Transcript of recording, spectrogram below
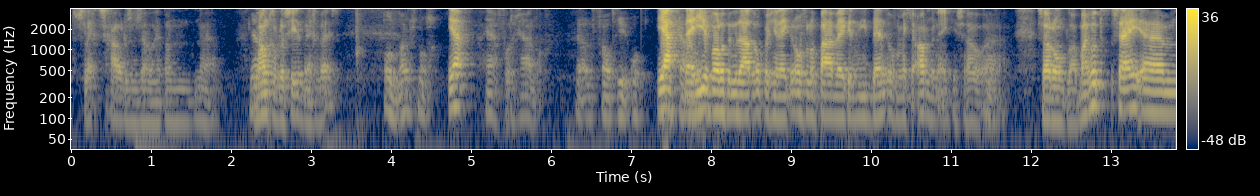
slechte schouders en zo heb en nou, ja, Ja. lang geblesseerd ben geweest. Onlangs nog. Ja, ja, vorig jaar nog. Ja, dat valt hier op. Ja, nee, hier valt het inderdaad op als je in één keer of een paar weken er niet bent of met je arm in één keer zo, eh, zo rondloopt. Maar goed, zij ehm,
